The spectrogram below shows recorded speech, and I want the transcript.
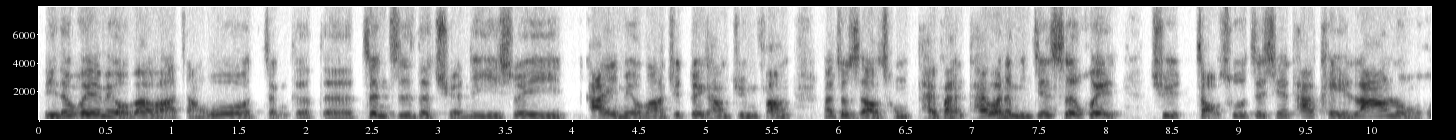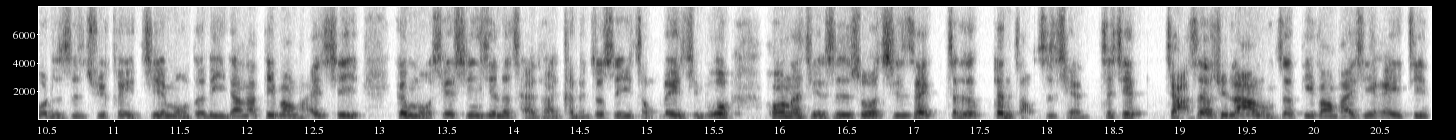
李登辉没有办法掌握整个的政治的权利，所以他也没有办法去对抗军方，那就是要从台湾台湾的民间社会去找出这些他可以拉拢或者是去可以结盟的力量。那地方派系跟某些新兴的财团可能就是一种类型。不过后的解释说，其实在这个更早之前。这些假设要去拉拢这地方派系黑金，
